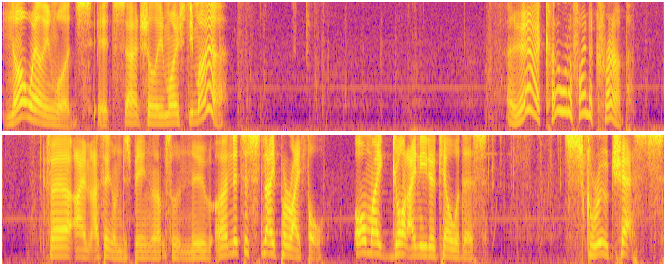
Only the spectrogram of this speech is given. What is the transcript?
not Wailing Woods. It's actually Moisty Mire. And yeah, I kind of want to find a crab. Uh, I'm, I think I'm just being an absolute noob. And it's a sniper rifle. Oh my god, I need a kill with this. Screw chests.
